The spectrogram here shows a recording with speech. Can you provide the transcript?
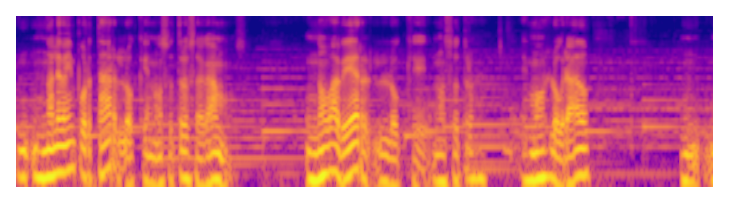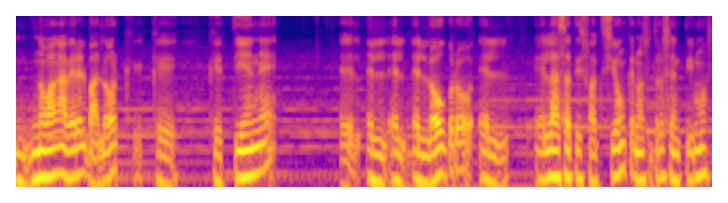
no le va a importar lo que nosotros hagamos. No va a ver lo que nosotros hemos logrado, no van a ver el valor que, tiene el, logro, la satisfacción que nosotros sentimos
